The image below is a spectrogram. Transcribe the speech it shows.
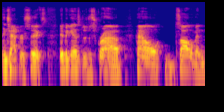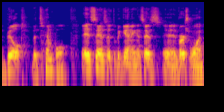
In chapter 6, it begins to describe how Solomon built the temple. It says at the beginning, it says in verse 1,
